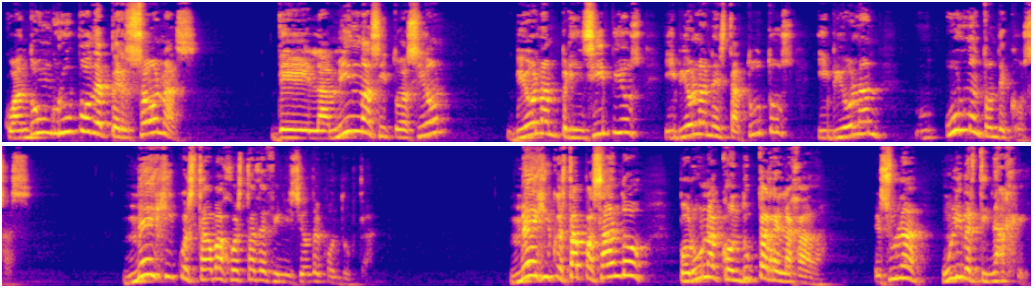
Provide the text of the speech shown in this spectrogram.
Cuando un grupo de personas de la misma situación violan principios y violan estatutos y violan un montón de cosas. México está bajo esta definición de conducta. México está pasando por una conducta relajada. Es una, un libertinaje,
